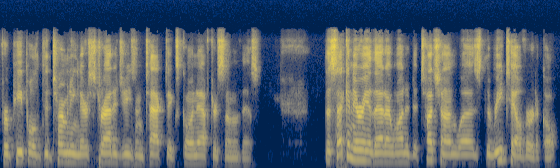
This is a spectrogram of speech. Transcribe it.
for people determining their strategies and tactics going after some of this. The second area that I wanted to touch on was the retail vertical.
